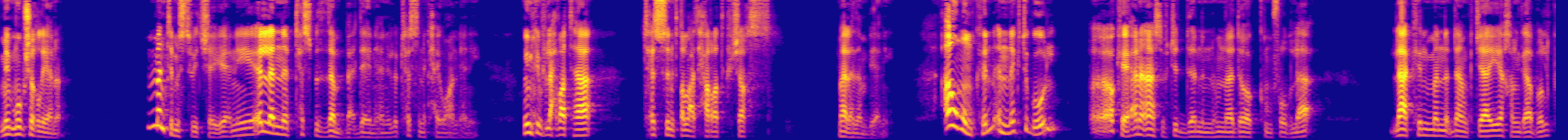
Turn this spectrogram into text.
مو بشغلي أنا. ما أنت مستفيد شيء يعني إلا انك تحس بالذنب بعدين يعني لو تحس إنك حيوان يعني. ويمكن في لحظتها تحس إنك طلعت حرتك في شخص ما له ذنب يعني. أو ممكن إنك تقول أوكي أنا آسف جدا إنهم نادوك المفروض لا. لكن من دامك جاية خلينا نقابلك.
